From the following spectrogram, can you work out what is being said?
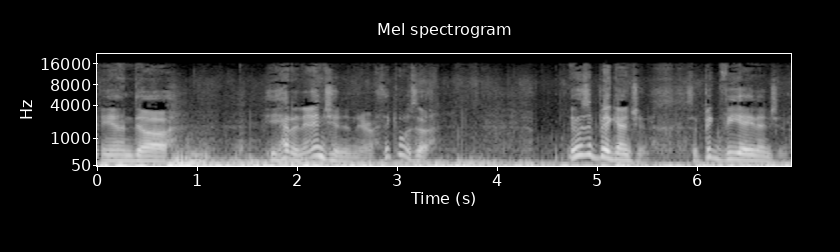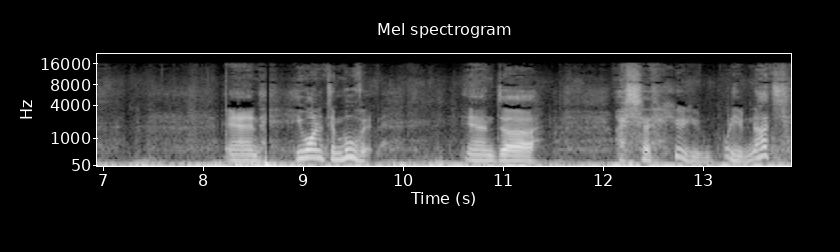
And uh, he had an engine in there. I think it was a it was a big engine. It's a big V8 engine. And he wanted to move it and uh, I said, "Are you? What are you nuts?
